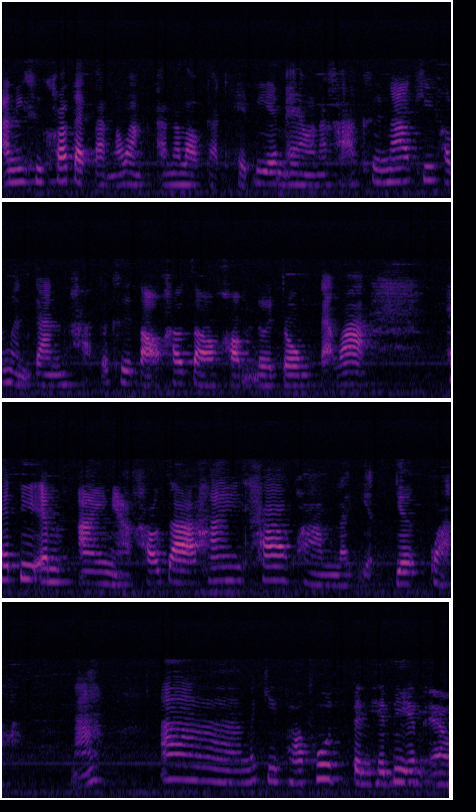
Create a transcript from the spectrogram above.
อันนี้คือข้อแตกต่างระหว่างอนาล็อกกับ HDMI นะคะ คือหน้าที่เขาเหมือนกันค่ะ ก็คือต่อเข้าจอคอมโดยตรง แต่ว่า HDMI เนี่ยเขาจะให้ค่าความละเอียดเยอะกว่านะอ่าเมื่อกี้พอพูดเป็น HDML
